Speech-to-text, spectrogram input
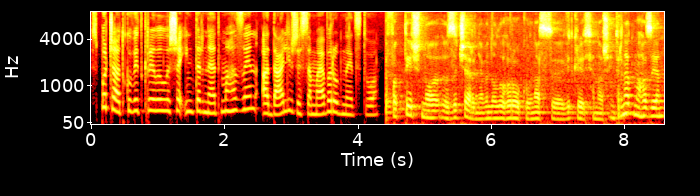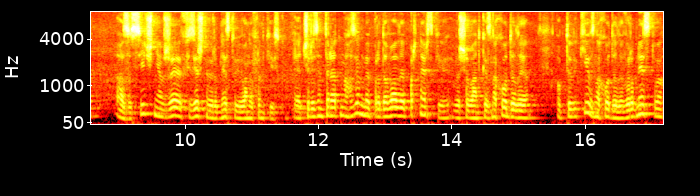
Спочатку відкрили лише інтернет-магазин, а далі вже саме виробництво. Фактично, з червня минулого року у нас е, відкрився наш інтернет-магазин, а з січня вже фізичне виробництво Івано-Франківську. Е, Через інтернет-магазин ми продавали партнерські вишиванки, знаходили оптовиків, знаходили виробництво.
